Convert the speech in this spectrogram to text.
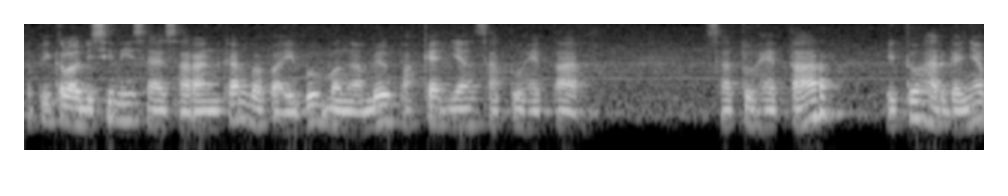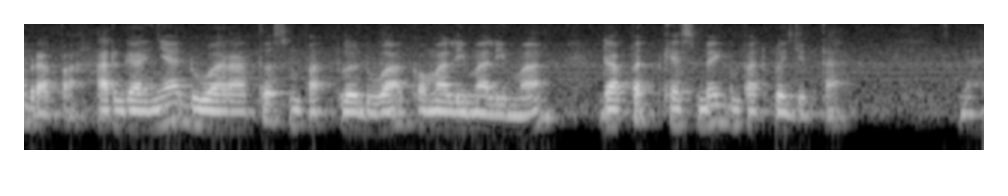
Tapi kalau di sini saya sarankan Bapak Ibu mengambil paket yang satu hektar. Satu hektar itu harganya berapa? Harganya 242,55 dapat cashback 40 juta. Nah,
